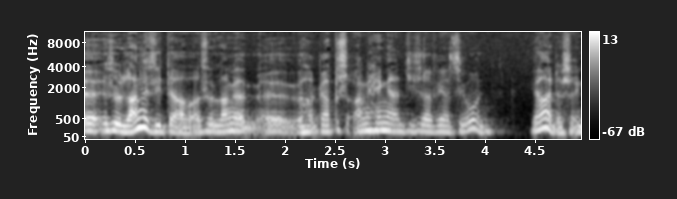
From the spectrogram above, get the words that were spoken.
äh, solange sie da war, solange äh, gab es Anhänger dieser Version. Ja, das, die,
